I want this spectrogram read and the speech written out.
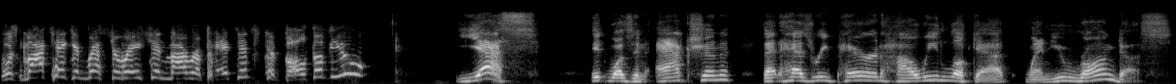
was my taking restoration my repentance to both of you? Yes, it was an action that has repaired how we look at when you wronged us.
